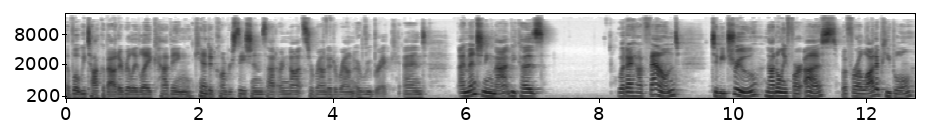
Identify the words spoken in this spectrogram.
of what we talk about. I really like having candid conversations that are not surrounded around a rubric. And I'm mentioning that because what I have found to be true, not only for us, but for a lot of people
